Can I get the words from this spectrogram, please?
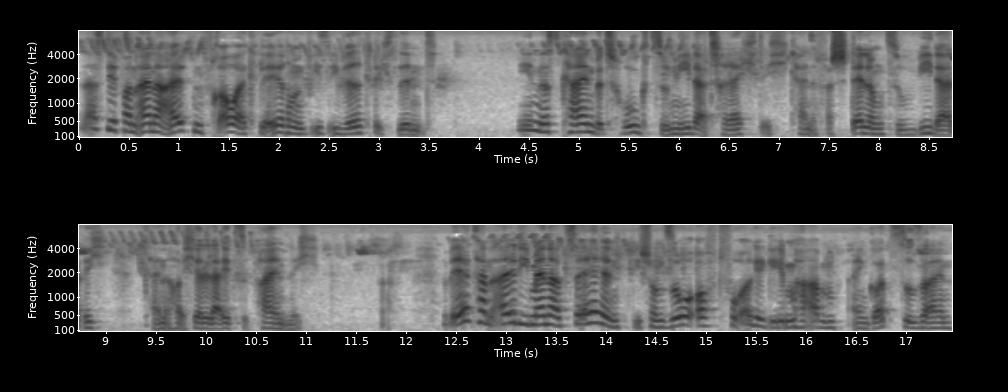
Lass dir von einer alten Frau erklären, wie sie wirklich sind. Ihnen ist kein Betrug zu niederträchtig, keine Verstellung zu widerlich, keine Heuchelei zu peinlich. Wer kann all die Männer zählen, die schon so oft vorgegeben haben, ein Gott zu sein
